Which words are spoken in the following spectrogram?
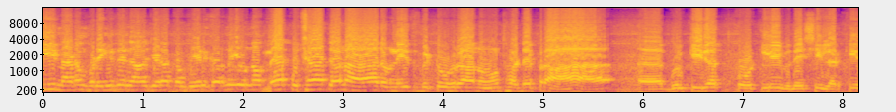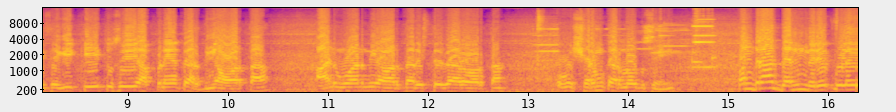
ਕੀ ਮੈਡਮ ਵੜਿੰਗ ਦੇ ਨਾਲ ਜਿਹੜਾ ਕੰਪੇਨ ਕਰਨਗੇ ਉਹਨਾਂ ਮੈਂ ਪੁੱਛਣਾ ਚਾਹੁੰਦਾ ਰਵਨੀਤ ਬਿੱਟੂ ਹੋਰਾਂ ਨੂੰ ਤੁਹਾਡੇ ਭਰਾ ਗੁਰਕੀਰਤ ਕੋਟਲੀ ਵਿਦੇਸ਼ੀ ਲੜਕੀ ਸੀਗੀ। ਕੀ ਤੁਸੀਂ ਆਪਣੇ ਘਰ ਦੀਆਂ ਔਰਤਾਂ ਅਣਗੁਆਣ ਦੀਆਂ ਔਰਤਾਂ ਰਿਸ਼ਤੇਦਾਰ ਔਰਤਾਂ ਉਹ ਸ਼ਰਮ ਕਰ ਲਓ ਤੁਸੀਂ। 15 ਦਿਨ ਮੇਰੇ ਕੋਲੇ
